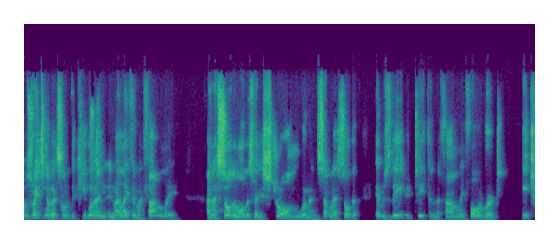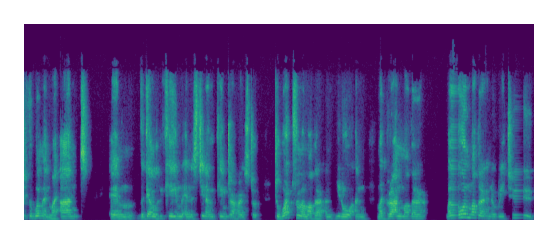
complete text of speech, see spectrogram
was writing about some of the key women in my life in my family, and I saw them all as very strong women. Suddenly, I saw that it was they who'd taken the family forward. Each of the women, my aunt, um, the girl who came, Ernestina, who came to our house to, to work for my mother, and you know, and my grandmother, my own mother in a way too.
